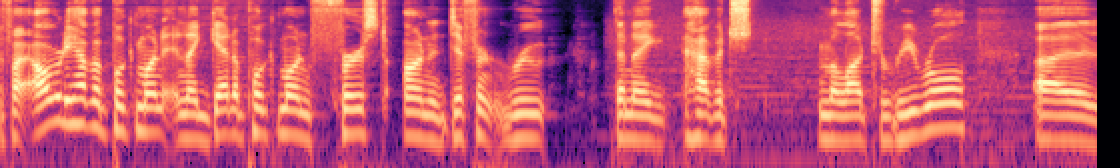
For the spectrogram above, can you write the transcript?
if I already have a Pokemon and I get a Pokemon first on a different route, then I have it, I'm allowed to reroll. Uh,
